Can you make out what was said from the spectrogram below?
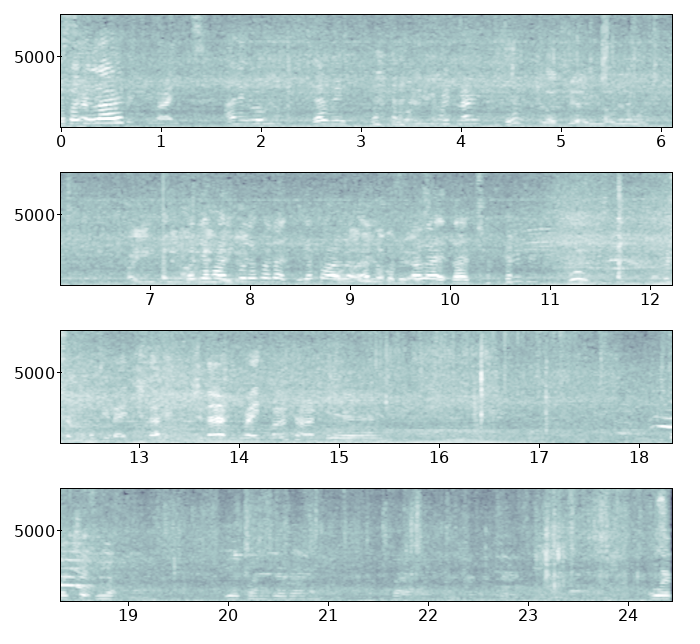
Look at the light. And it looks every. Yeah. Put your hand, put it for that. You call it a little bit of light that. Yeah. So check me up now. 800 and 500 Four,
